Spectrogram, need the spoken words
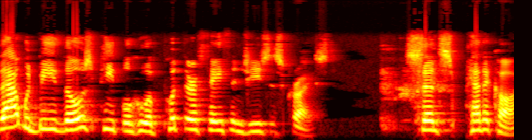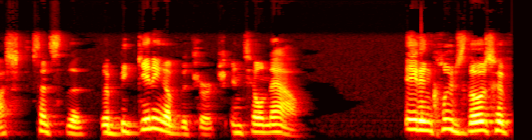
That would be those people who have put their faith in Jesus Christ since Pentecost, since the, the beginning of the church until now. It includes those who've,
